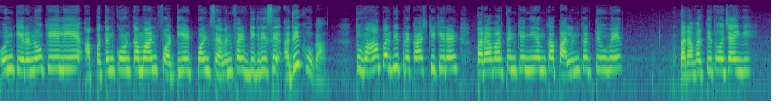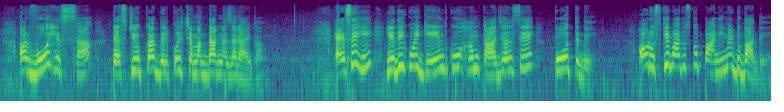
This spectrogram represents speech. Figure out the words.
उन किरणों के लिए अपतन कोण का मान 48.75 डिग्री से अधिक होगा तो वहाँ पर भी प्रकाश की किरण परावर्तन के नियम का पालन करते हुए परावर्तित हो जाएँगी। और वो हिस्सा टेस्ट ट्यूब का बिल्कुल चमकदार नज़र आएगा। ऐसे ही यदि कोई गेंद को हम काजल से पोत दें और उसके बाद उसको पानी में डुबा दें,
